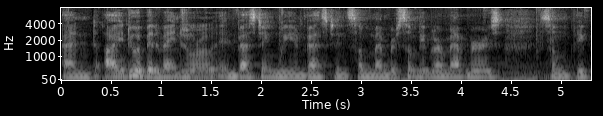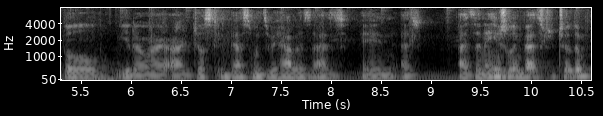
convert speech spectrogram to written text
And I do a bit of angel investing. We invest in some members. Some people are members. Some people, you know, are, are just investments we have as as in as as an angel investor to them.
